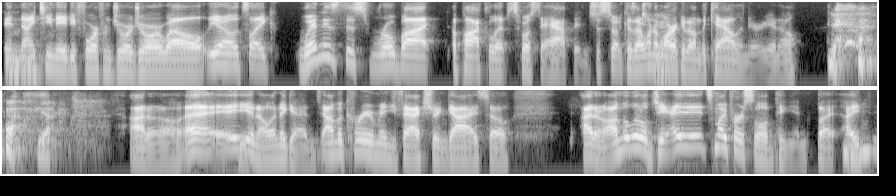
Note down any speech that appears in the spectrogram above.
in mm-hmm. 1984 from George Orwell? You know, it's like, when is this robot apocalypse supposed to happen? Just so, cause I want to yeah. mark it on the calendar, you know? Yeah. yeah. I don't know. Uh, you know, and again, I'm a career manufacturing guy, so I don't know. I'm a little it's my personal opinion, but mm-hmm.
